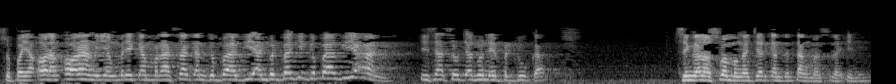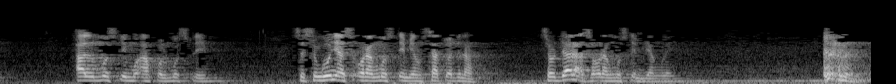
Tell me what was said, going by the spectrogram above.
Supaya orang-orang yang mereka merasakan kebahagiaan berbagi kebahagiaan di saat saudara-saudara berduka. Sehingga Rasulullah mengajarkan tentang masalah ini. Al-muslimu akul muslim. Sesungguhnya seorang muslim yang satu adalah saudara seorang muslim yang lain.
